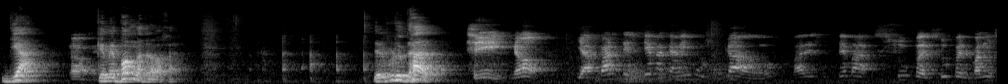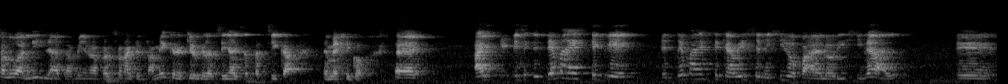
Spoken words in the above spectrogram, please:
Ya. Que me ponga a trabajar. Es brutal. Sí, no. Y aparte el tema que habéis buscado, ¿vale? Es un tema súper, súper... Mando un saludo a Lila también, una persona que también quiero que le sigáis a esta chica de México. Eh, hay, el, tema este que, el tema este que habéis elegido para el original eh,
